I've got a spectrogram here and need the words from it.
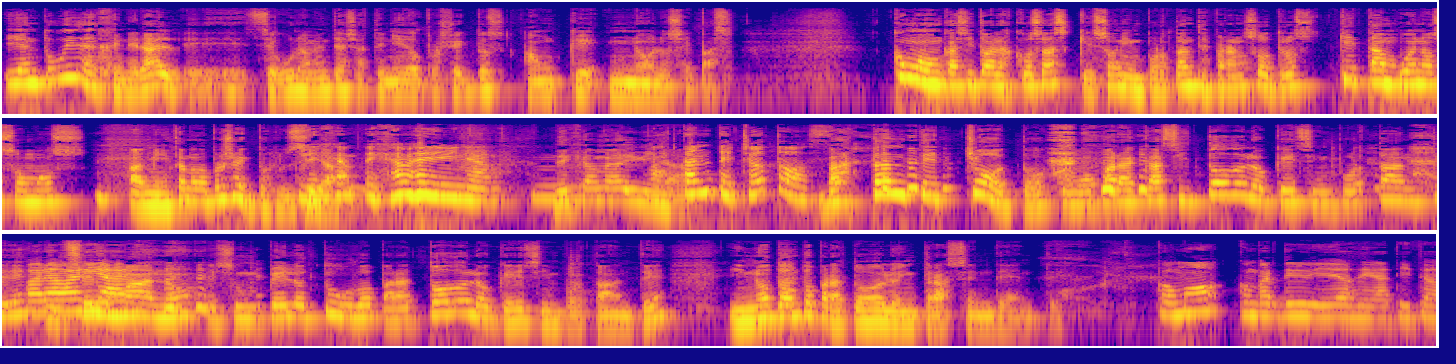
y en tu vida en general eh, seguramente hayas tenido proyectos aunque no lo sepas. Como con casi todas las cosas que son importantes para nosotros, ¿qué tan buenos somos administrando proyectos, Lucía? Déjame adivinar. Déjame adivinar. ¿Bastante chotos? Bastante choto, como para casi todo lo que es importante. Para el ser humano es un pelotudo para todo lo que es importante y no tanto para todo lo intrascendente. ¿Cómo convertir videos de gatitos?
